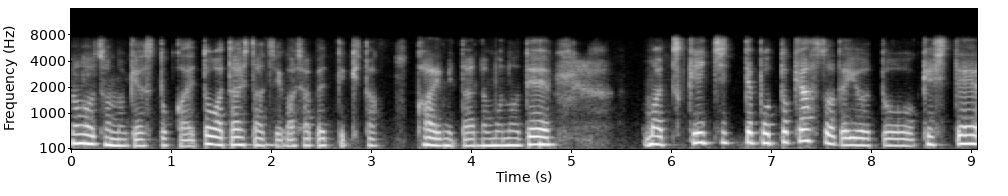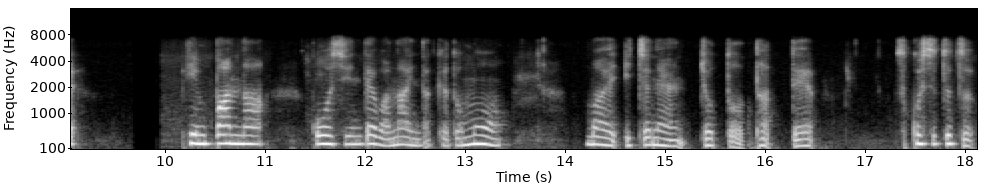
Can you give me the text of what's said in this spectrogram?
のそのゲスト会と私たちが喋ってきた会みたいなもので、まあ月1ってポッドキャストで言うと決して頻繁な更新ではないんだけどもまあ1年ちょっと経って少しずつ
